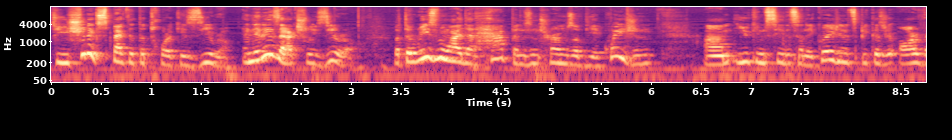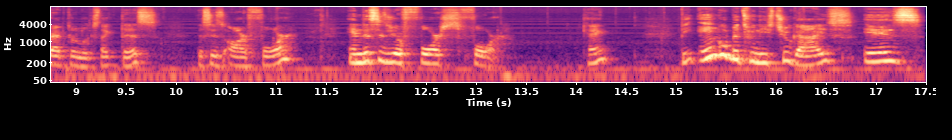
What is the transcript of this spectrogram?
So you should expect that the torque is zero. And it is actually zero. But the reason why that happens in terms of the equation, um, you can see this in the equation, it's because your R vector looks like this. This is R4, and this is your force 4, okay? The angle between these two guys is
